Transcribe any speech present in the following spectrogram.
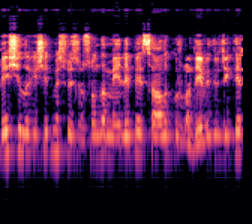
5 yıllık işletme süresinin sonunda MLP Sağlık Kurumu'na devredilecektir.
